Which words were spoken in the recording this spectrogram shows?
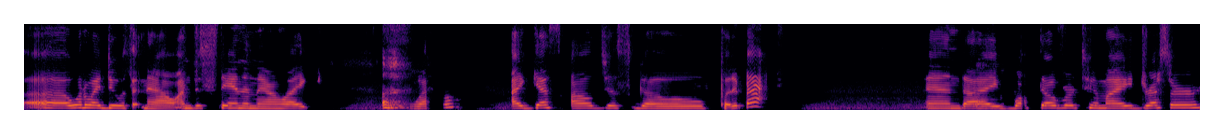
uh, what do I do with it now? I'm just standing there like, well, I guess I'll just go put it back. And I walked over to my dresser,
